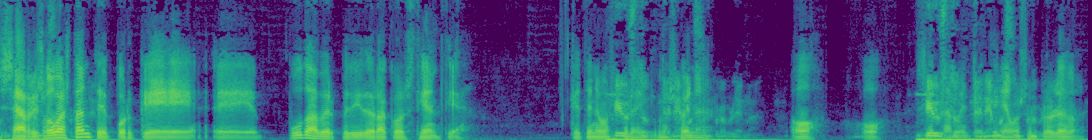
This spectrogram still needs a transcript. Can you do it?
se arriesgó bastante porque eh, pudo haber pedido la conciencia. ¿Qué tenemos por ahí? Houston, Me tenemos suena. Oh, oh, Houston, exactamente, tenemos teníamos un un problema.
